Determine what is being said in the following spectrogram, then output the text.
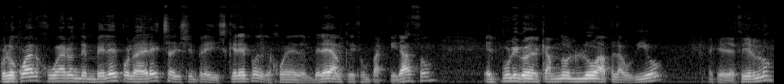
Con lo cual jugaron Dembélé por la derecha, yo siempre discrepo de que juegue Dembélé, aunque hizo un partidazo. El público del Camp Nou lo aplaudió, hay que decirlo.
